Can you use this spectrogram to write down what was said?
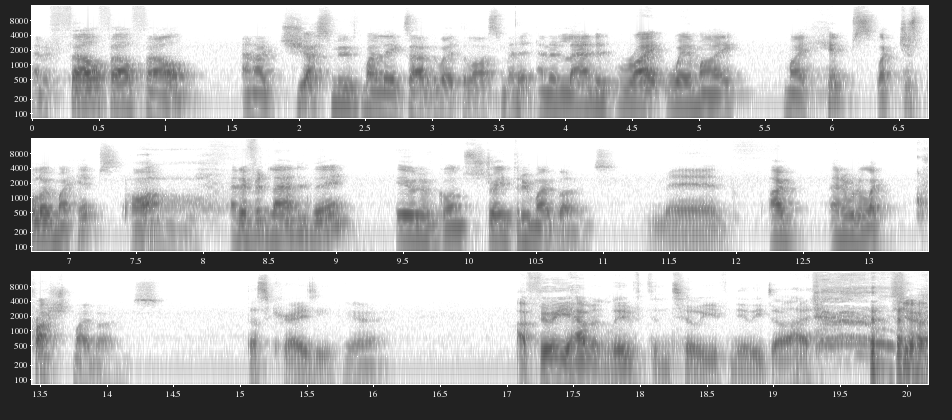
And it fell, fell, fell, and I just moved my legs out of the way at the last minute, and it landed right where my my hips, like just below my hips, are. Oh, And if it landed there, it would have gone straight through my bones, man, I and it would have like crushed my bones. that's crazy. Yeah. I feel you haven't lived until you've nearly died. Yeah.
